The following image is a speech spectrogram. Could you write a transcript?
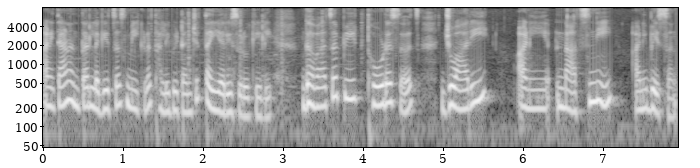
आणि त्यानंतर लगेचच मी इकडं थालीपीठांची तयारी सुरू केली. गव्हाचं पीठ थोडंसंच ज्वारी आणि नाचणी आणि बेसन.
